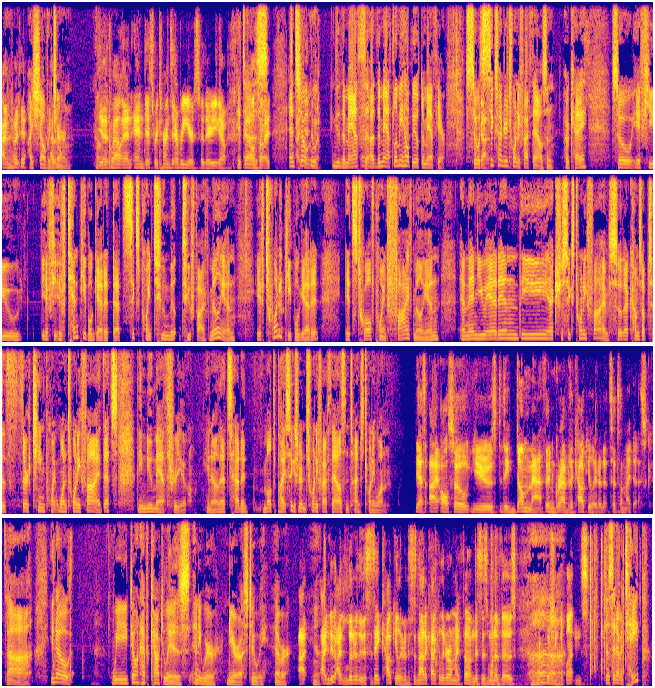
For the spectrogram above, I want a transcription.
I have no idea. I shall return. I yeah, well, and and this returns every year, so there you go. It does. And, also, I, and so the math uh, the math let me help you with the math here. So it's 625000 okay? So if you if if 10 people get it that's 6.225 million. If 20 people get it it's 12.5 million. And then you add in the extra 625 so that comes up to 13.125 that's the new math for you you know that's how to multiply 625,000 times 21 Yes, I also used the dumb math and grabbed the calculator that sits on my desk. Ah, uh, you know, we don't have calculators anywhere near us, do we? Ever? I, yeah. I do. I literally, this is a calculator. This is not a calculator on my phone. This is one of those. Ah. I'm pushing the buttons. Does it have a tape?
